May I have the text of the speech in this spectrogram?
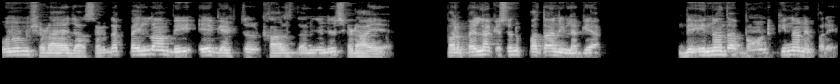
ਉਹਨਾਂ ਨੂੰ ਛਡਾਇਆ ਜਾ ਸਕਦਾ। ਪਹਿਲਾਂ ਵੀ ਇਹ ਗੈਂਗਸਟਰ ਖਾਲਿਸਤਾਨੀਆਂ ਨੇ ਛਡਾਏ ਹੈ ਪਰ ਪਹਿਲਾਂ ਕਿਸੇ ਨੂੰ ਪਤਾ ਨਹੀਂ ਲੱਗਿਆ ਵੀ ਇਹਨਾਂ ਦਾ ਬੌਂਡ ਕਿਹਨਾਂ ਨੇ ਭਰਿਆ।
